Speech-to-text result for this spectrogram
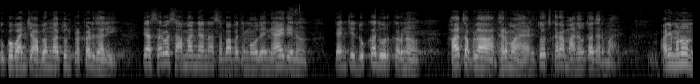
तुकोबांच्या अभंगातून प्रकट झाली त्या सर्वसामान्यांना सभापती महोदय न्याय देणं त्यांचे दुःख दूर करणं हाच आपला धर्म आहे आणि तोच खरा मानवता धर्म आहे. आणि म्हणून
